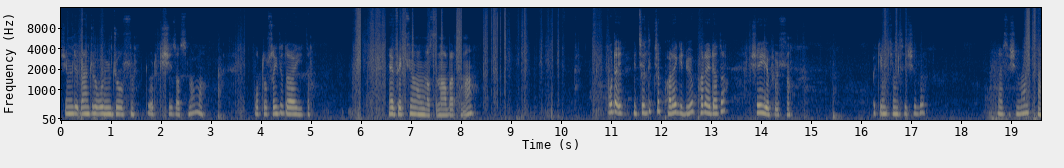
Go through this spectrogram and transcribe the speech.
Şimdi bence oyuncu olsun. Dört kişiyiz aslında ama. Bot olsaydı daha iyiydi. Enfeksiyon olmasın abartma. Burada bitirdikçe para gidiyor. Parayla da şey yapıyorsun. Bakayım kim seçildi. Ben seçilmem. Heh.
